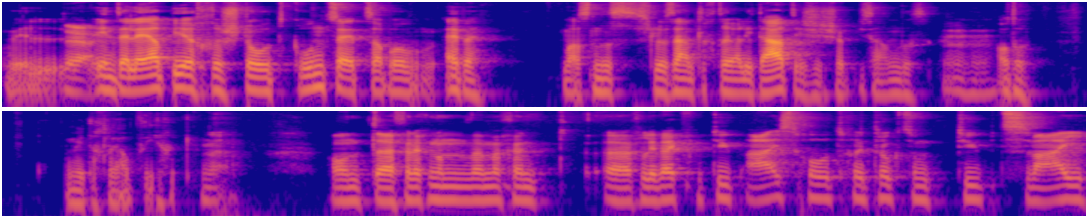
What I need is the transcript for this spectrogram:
Weil Ja. in den Lehrbüchern steht Grundsätze, aber eben, was das schlussendlich die Realität ist, ist etwas anderes. Mhm. Oder mit ein bisschen Abweichung. Ja. Und äh, vielleicht noch, wenn wir können, äh, ein bisschen weg vom Typ 1 kommen, ein bisschen zurück zum Typ 2,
